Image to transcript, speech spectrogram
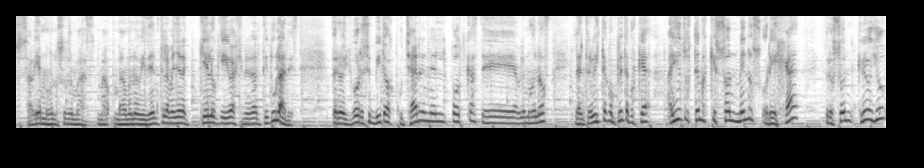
Sabíamos nosotros más, más, más o menos evidente en la mañana qué es lo que iba a generar titulares. Pero yo por eso invito a escuchar en el podcast de Hablemos en Off la entrevista completa, porque hay otros temas que son menos oreja, pero son, creo yo,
